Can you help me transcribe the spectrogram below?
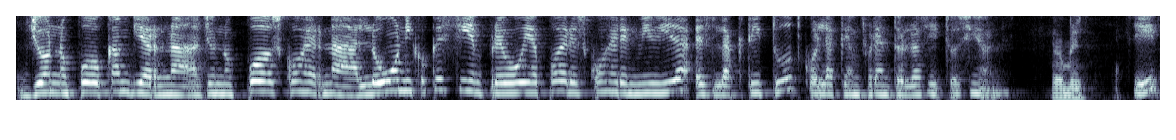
yo no puedo cambiar nada, yo no puedo escoger nada, lo único que siempre voy a poder escoger en mi vida es la actitud con la que enfrento las situaciones. Amén. ¿Sí?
